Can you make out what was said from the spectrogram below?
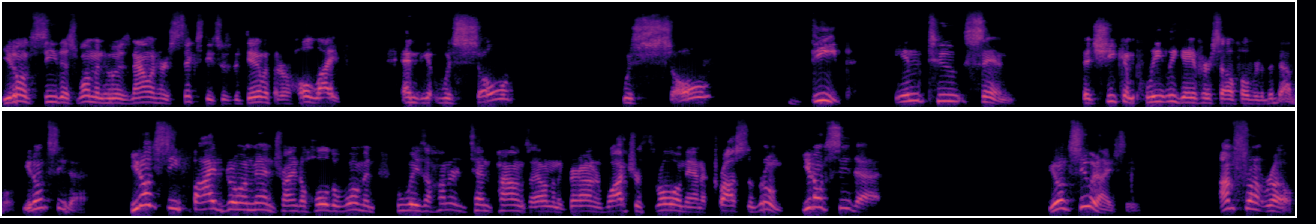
you don't see this woman who is now in her 60s who's been dealing with it her whole life and it was so was so deep into sin that she completely gave herself over to the devil. You don't see that. You don't see five grown men trying to hold a woman who weighs 110 pounds down on the ground and watch her throw a man across the room. You don't see that. You don't see what I see. I'm front row.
